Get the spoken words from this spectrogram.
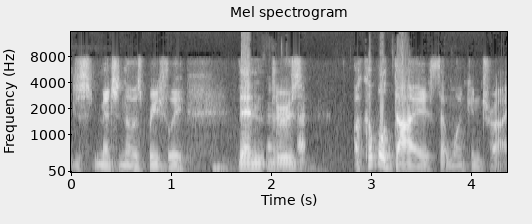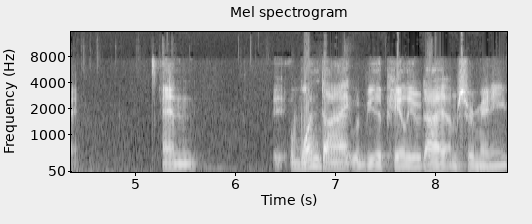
just mention those briefly. Then there's a couple diets that one can try. And one diet would be the paleo diet. I'm sure many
